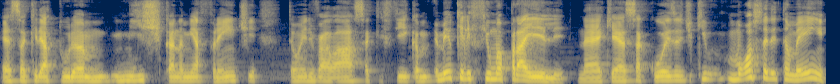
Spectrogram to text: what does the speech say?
essa criatura mística na minha frente. Então ele vai lá, sacrifica. É meio que ele filma para ele, né? Que é essa coisa de que mostra ele também.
